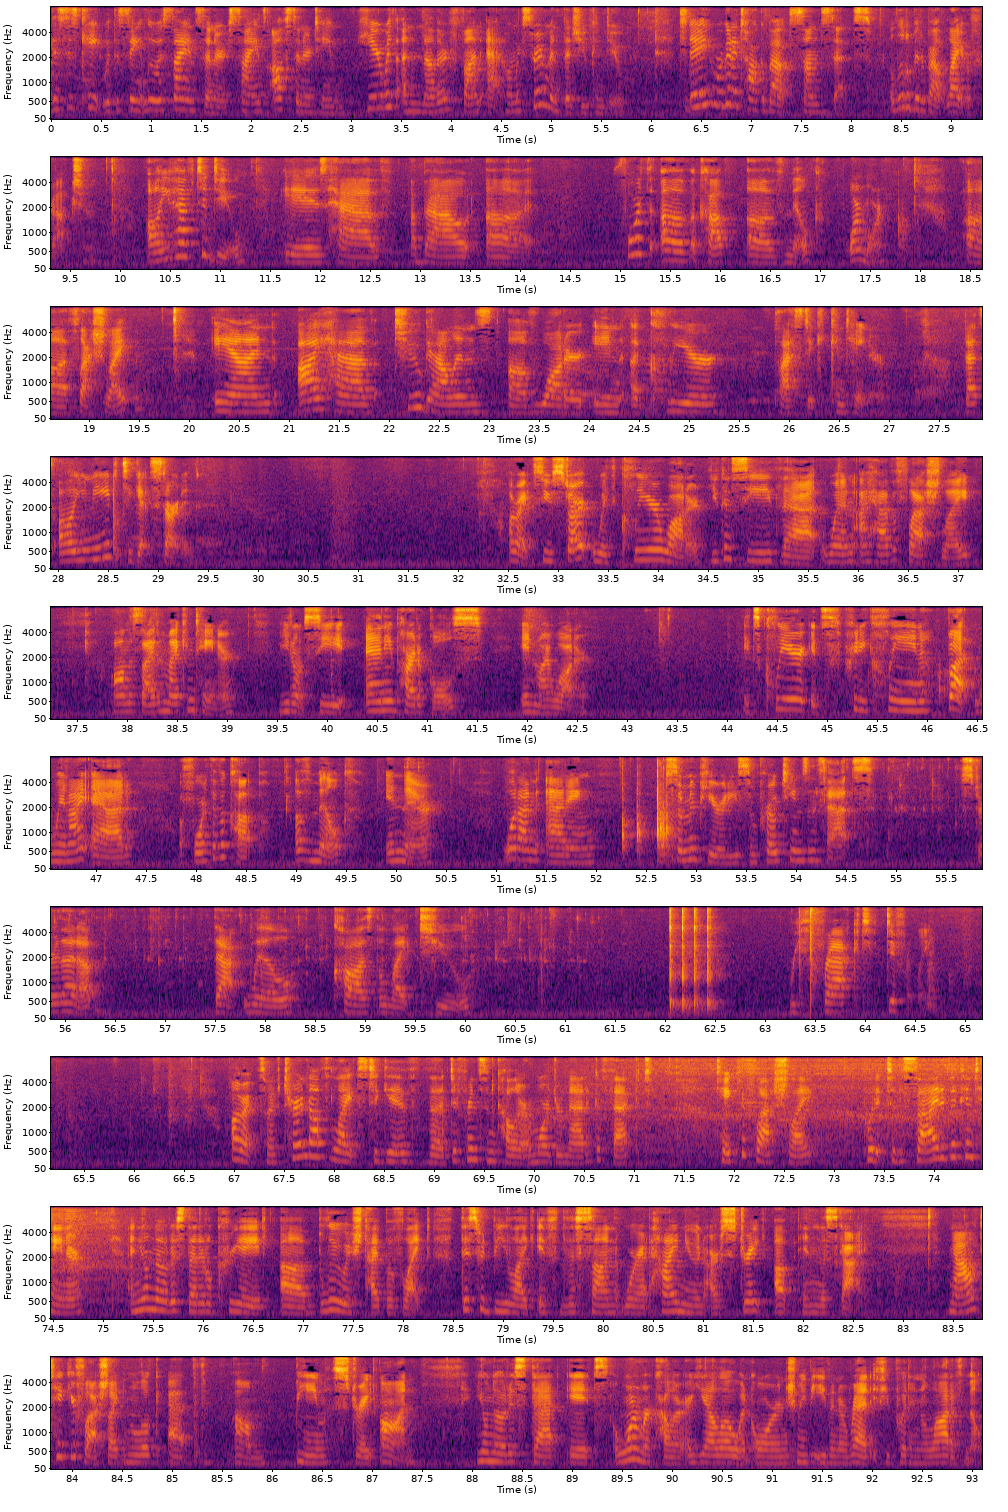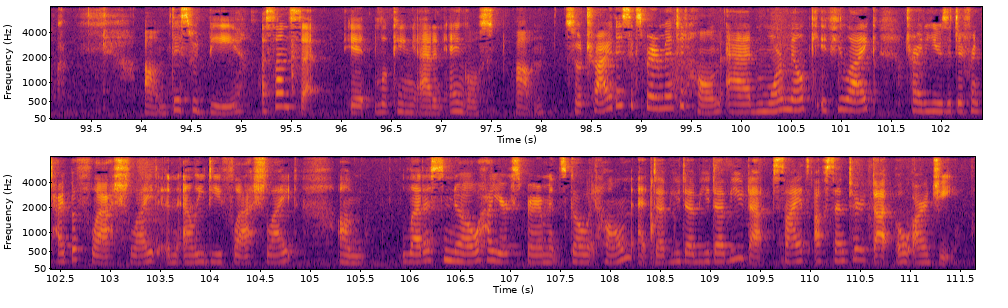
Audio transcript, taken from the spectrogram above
this is Kate with the St. Louis Science Center Science Off Center team, here with another fun at-home experiment that you can do. Today we're going to talk about sunsets, a little bit about light refraction. All you have to do is have about a fourth of a cup of milk or more, a flashlight, and I have two gallons of water in a clear plastic container. That's all you need to get started. Alright, so you start with clear water. You can see that when I have a flashlight on the side of my container, you don't see any particles in my water. It's clear, it's pretty clean, but when I add a fourth of a cup of milk in there, what I'm adding are some impurities, some proteins and fats. Stir that up. That will cause the light to refract differently. Alright, so I've turned off the lights to give the difference in color a more dramatic effect. Take your flashlight, put it to the side of the container, and you'll notice that it'll create a bluish type of light. This would be like if the sun were at high noon are straight up in the sky. Now take your flashlight and look at the um, beam straight on you'll notice that it's a warmer color, a yellow, an orange, maybe even a red if you put in a lot of milk. Um, this would be a sunset, it looking at an angle. Um, so try this experiment at home, add more milk if you like, try to use a different type of flashlight, an LED flashlight. Um, let us know how your experiments go at home at www.scienceoffcenter.org.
